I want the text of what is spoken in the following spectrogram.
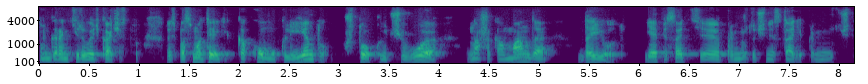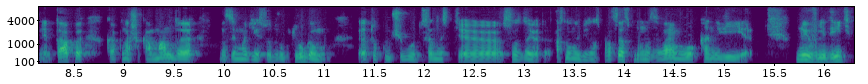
гарантировать качество. То есть посмотреть, какому клиенту, что ключевое наша команда дает и описать э, промежуточные стадии, промежуточные этапы, как наша команда взаимодействует друг с другом, эту ключевую ценность э, создает. Основной бизнес-процесс, мы называем его конвейер. Ну и внедрить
